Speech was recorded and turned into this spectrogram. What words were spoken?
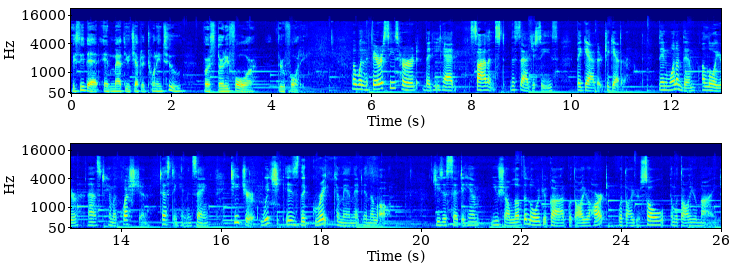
We see that in Matthew chapter 22, verse 34 through 40. But when the Pharisees heard that he had silenced the Sadducees, they gathered together. Then one of them, a lawyer, asked him a question, testing him and saying, Teacher, which is the great commandment in the law? Jesus said to him, You shall love the Lord your God with all your heart, with all your soul, and with all your mind.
